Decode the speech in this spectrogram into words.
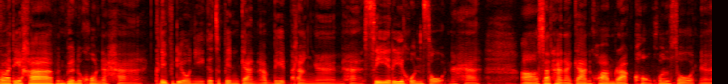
สวัสดีค่ะเพื่อนๆทุกคนนะคะ คลิปวิดีโอนี้ก็จะเป็นการอัปเดตพลังงานค่ะซีรีส์คนโสดนะคะสถานการณ์ความรักของคนโสดนะ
